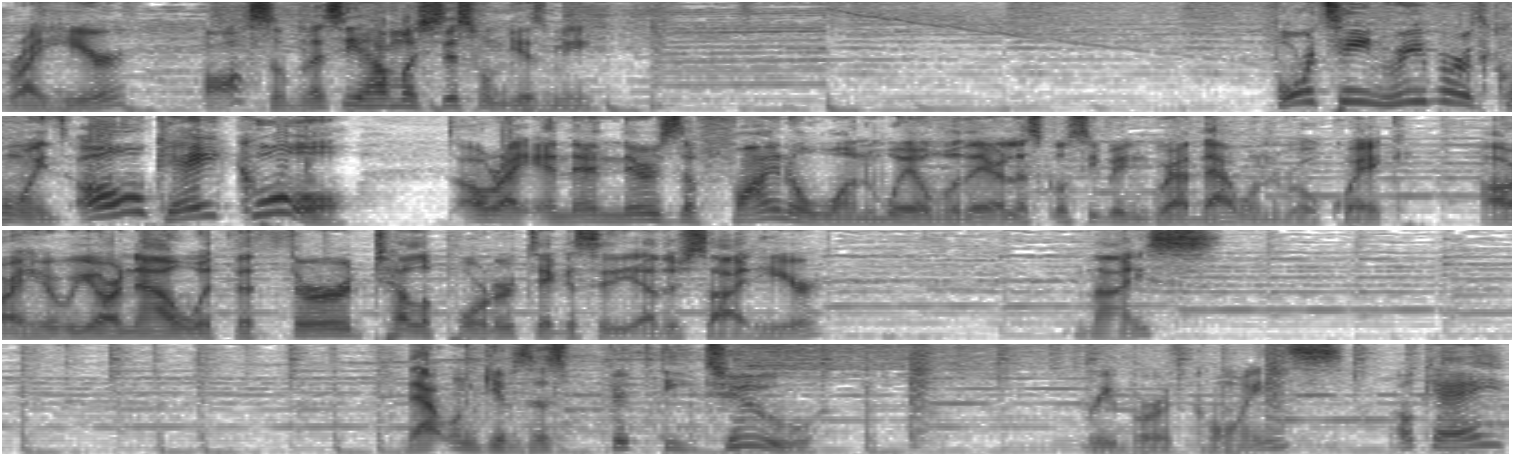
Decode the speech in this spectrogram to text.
right here. Awesome. Let's see how much this one gives me. 14 rebirth coins. Oh, okay, cool. All right, and then there's the final one way over there. Let's go see if we can grab that one real quick. All right, here we are now with the third teleporter. Take us to the other side here. Nice. That one gives us 52 rebirth coins. Okay,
